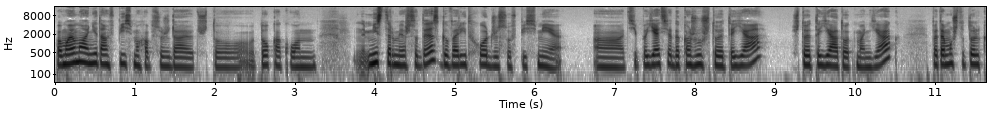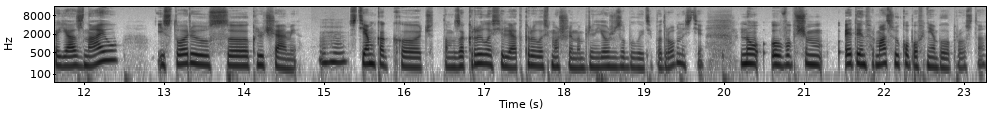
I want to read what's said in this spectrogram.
По-моему, они там в письмах обсуждают, что то, как он... Мистер Мерседес говорит Ходжесу в письме, э, типа, я тебе докажу, что это я, что это я тот маньяк, потому что только я знаю историю с ключами. Угу. С тем, как э, что-то там закрылась или открылась машина. Блин, я уже забыла эти подробности. Ну, в общем, этой информации у копов не было просто.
